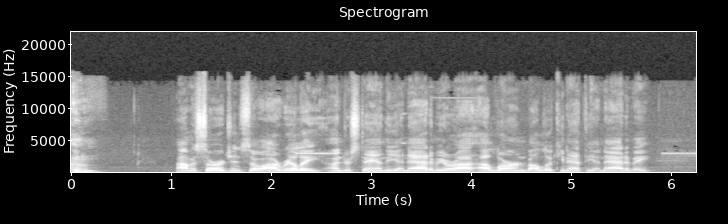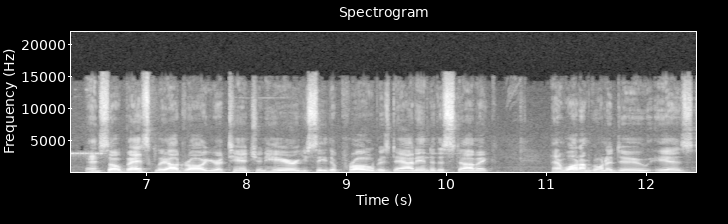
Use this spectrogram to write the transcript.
I'm a surgeon, so I really understand the anatomy, or I, I learn by looking at the anatomy. And so basically, I'll draw your attention here. You see the probe is down into the stomach. And what I'm going to do is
